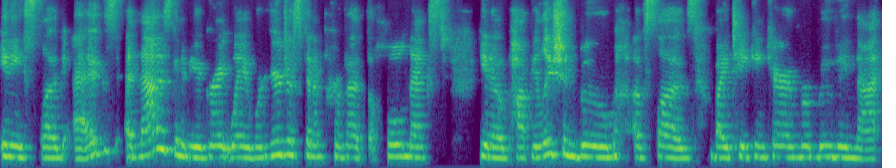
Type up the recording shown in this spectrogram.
any slug eggs. And that is going to be a great way where you're just going to prevent the whole next you know population boom of slugs by taking care and removing that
